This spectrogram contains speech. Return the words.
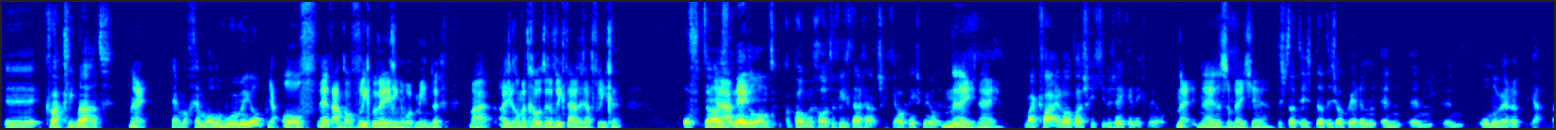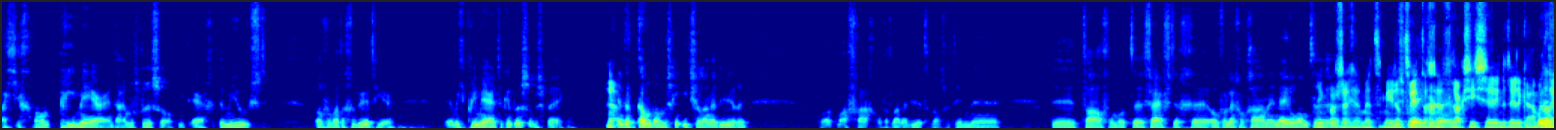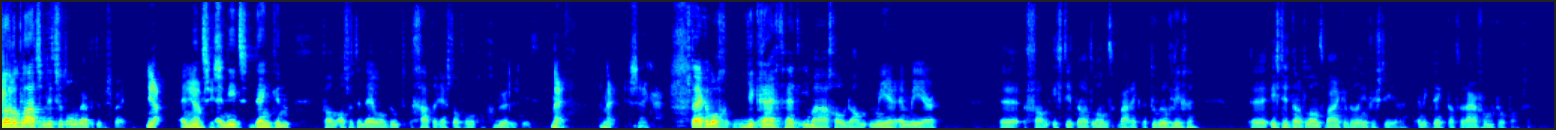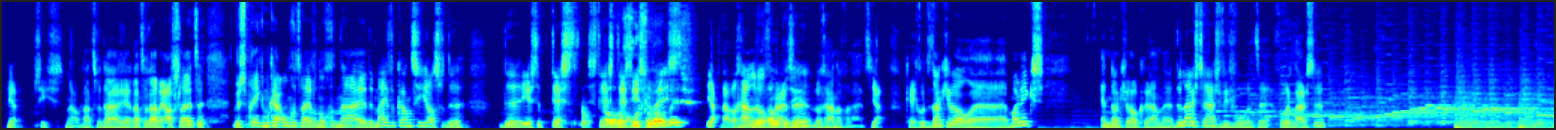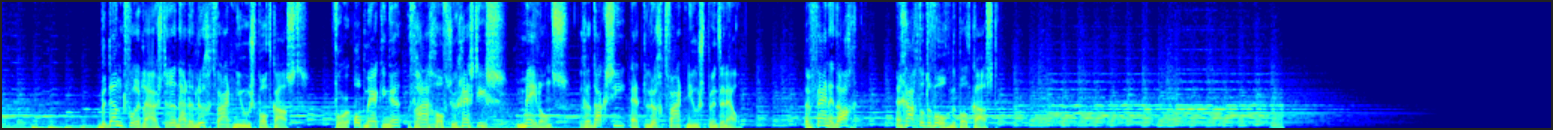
eh, qua klimaat Nee. helemaal geen malle moer mee op. Ja, of het aantal vliegbewegingen wordt minder. Maar als je al met grotere vliegtuigen gaat vliegen. Of trouwens, Ja. voor Nederland komen de grote vliegtuigen, nou, daar schiet je ook niks meer op. Nee, nee. Maar qua Europa schiet je er zeker niks meer op. Nee, nee dat is een beetje. Dus dat is, dat is ook weer een, een, een, een onderwerp ja, wat je gewoon primair, en daarom is Brussel ook niet erg amused over wat er gebeurt hier, eh, moet je primair natuurlijk in Brussel bespreken. Ja. En dat kan dan misschien ietsje langer duren. Hoewel ik me afvraag of het langer duurt dan als we het in eh, de 1250 eh, overlegorganen in Nederland. ik wou zeggen, met meer dan bespreken, 20 maar- fracties in de Tweede Kamer. maar dat is wel de plaats om dit soort onderwerpen te bespreken. Ja, En, ja, niet, precies. en niet denken van als we het in Nederland doen, gaat de rest al volgen. Gebeurt dus niet. Nee, nee, zeker. Sterker nog, je krijgt het imago dan meer en meer eh, van is dit nou het land waar ik naartoe wil vliegen? Eh, is dit nou het land waar ik in wil investeren? En ik denk dat we daarvoor moeten oppassen. Ja, precies. Nou, laten we, daar, eh, laten we daarmee afsluiten. We spreken elkaar ongetwijfeld nog na de meivakantie. Als we de, de eerste test, stresstest goed is verlopen is. Ja, nou, we gaan er Met wel vanuit. Hè? We gaan er vanuit. Ja, oké, goed. Dankjewel, Marnix. En dankjewel ook aan eh, de luisteraars weer voor het, eh, voor het luisteren. Bedankt voor het luisteren naar de Luchtvaartnieuws podcast. Voor opmerkingen, vragen of suggesties, mail ons redactie@luchtvaartnieuws.nl. Een fijne dag en graag tot de volgende podcast.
